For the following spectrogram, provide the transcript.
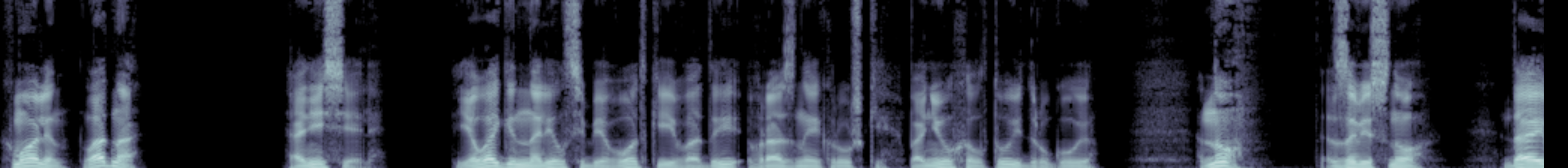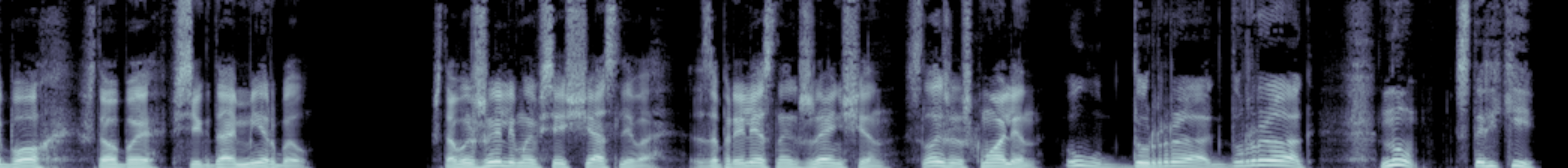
Хмолин, ладно?» Они сели. Елагин налил себе водки и воды в разные кружки, понюхал ту и другую. «Ну, за весну. Дай бог, чтобы всегда мир был. Чтобы жили мы все счастливо, за прелестных женщин. Слышишь, Хмолин? У, дурак, дурак! Ну, старики,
